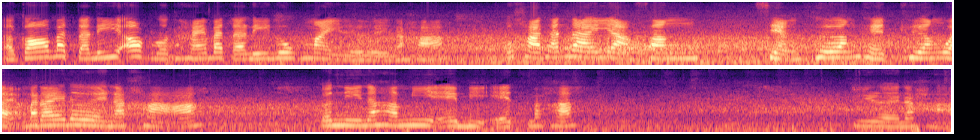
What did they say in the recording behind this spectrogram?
แล้วก็แบตเตอรี่ออกรถให้แบตเตอรี่ลูกใหม่เลยนะคะ ลูกค้าท่านใดอยากฟังเสียงเครื่องเทสเครื่องแหวะมาได้เลยนะคะ ตัวนี้นะคะมี ABS นะคะ นี่เลยนะคะ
